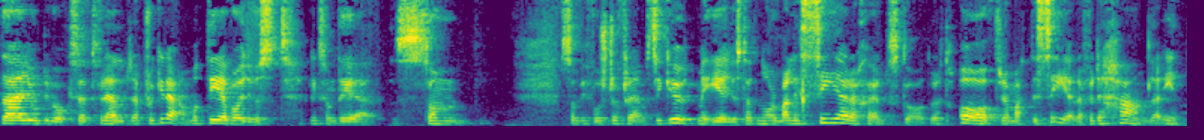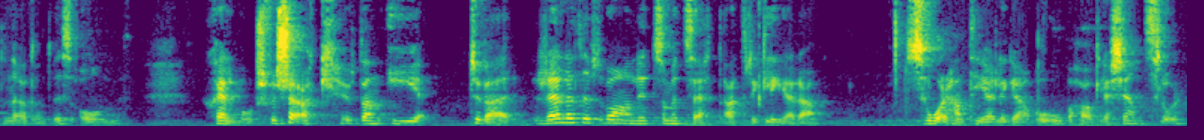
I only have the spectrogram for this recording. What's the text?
där gjorde vi också ett föräldraprogram och det var just liksom det som som vi först och främst gick ut med är just att normalisera självskador, att avdramatisera. För det handlar inte nödvändigtvis om självmordsförsök utan är tyvärr relativt vanligt som ett sätt att reglera svårhanterliga och obehagliga känslor.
